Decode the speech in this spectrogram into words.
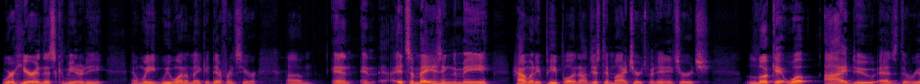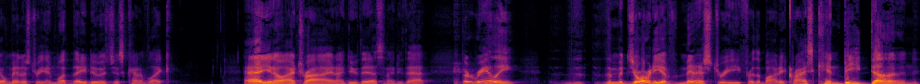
we're here in this community and we we want to make a difference here. Um, and and it's amazing to me how many people, and not just in my church, but any church, look at what I do as the real ministry, and what they do is just kind of like hey, you know, I try and I do this and I do that. But really, the, majority of ministry for the body of Christ can be done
